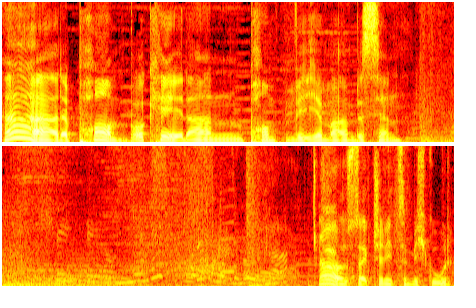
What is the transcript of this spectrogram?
Ah, der Pomp. Okay, dann pompen wir hier mal ein bisschen. Oh, ist actually ziemlich gut.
